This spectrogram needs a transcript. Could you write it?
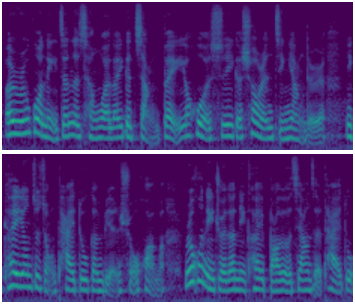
而如果你真的成为了一个长辈，又或者是一个受人敬仰的人，你可以用这种态度跟别人说话吗？如果你觉得你可以保有这样子的态度，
